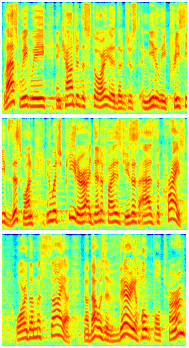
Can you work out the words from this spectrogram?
Last week, we encountered the story uh, that just immediately precedes this one, in which Peter identifies Jesus as the Christ or the Messiah. Now, that was a very hopeful term.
